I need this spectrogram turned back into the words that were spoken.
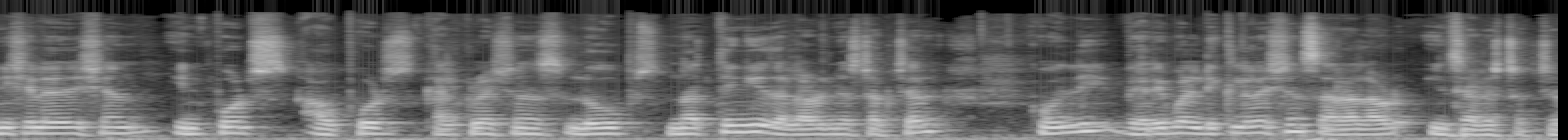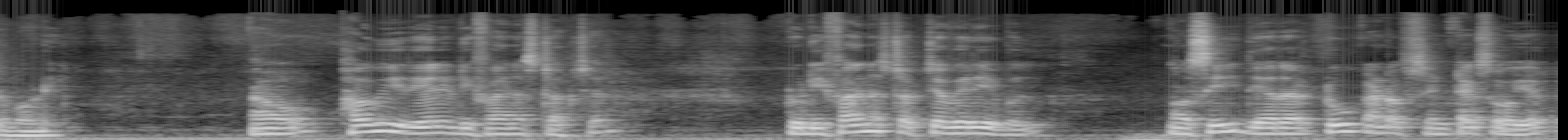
initialization, inputs, outputs, calculations, loops, nothing is allowed in the structure. Only variable declarations are allowed inside a structure body. Now, how we really define a structure? To define a structure variable, now see there are two kind of syntax over here.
